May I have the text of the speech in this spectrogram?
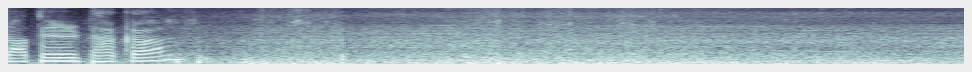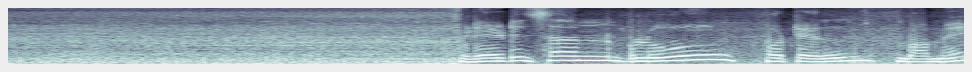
রাতের ঢাকা। রেডিসন ব্লু হোটেল বামে।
